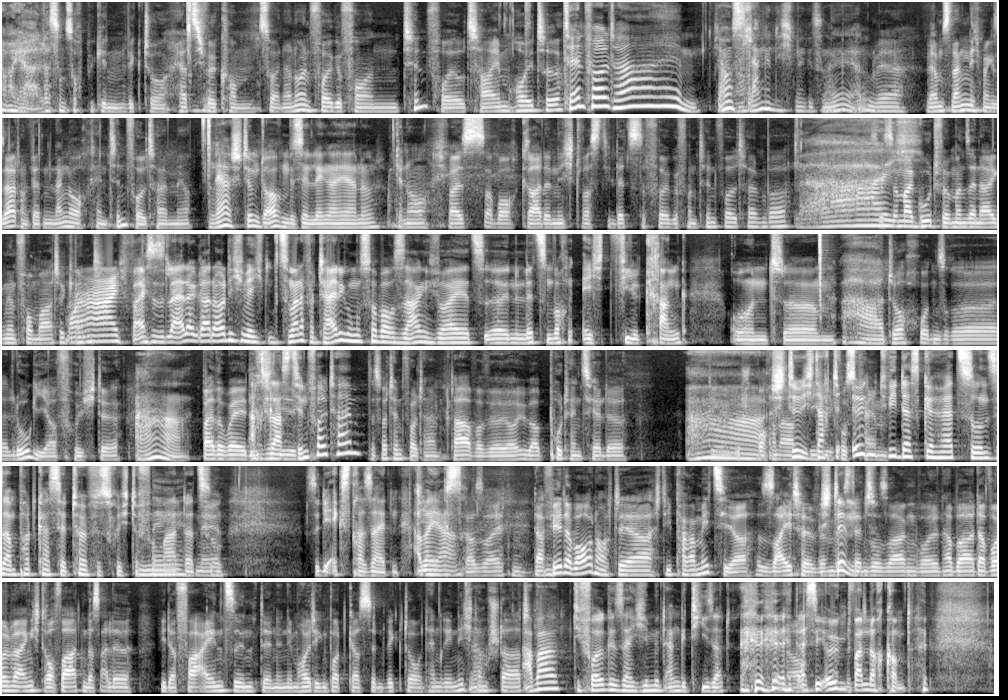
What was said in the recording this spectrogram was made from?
Aber ja, lass uns doch beginnen, Victor. Herzlich willkommen zu einer neuen Folge von Tinfoil Time heute. Tenfold Time! Wir haben es lange nicht mehr gesagt. Nee, hatten wir. Wir haben es lange nicht mehr gesagt und wir hatten lange auch kein Tinfoil Time mehr. Ja, stimmt, auch ein bisschen länger her, ne? Genau, ich weiß aber auch gerade nicht, was die letzte Folge von Tinfoil Time war. Ah, Es ist immer gut, wenn man seine eigenen Formate kennt. ah, ich weiß es leider gerade auch nicht mehr. Ich, zu meiner Verteidigung muss man aber auch sagen, ich war jetzt äh, in den letzten Wochen echt viel krank. Und, ähm, Ah, doch, unsere Logia-Früchte. ah. By the way, Ach, warst die- Tinfold Time? Das war Tinfoil Time, klar, weil wir ja über potenzielle Ah, gesprochen stimmt. haben, ich die- dachte irgendwie, das gehört zu unserem Podcast der Teufelsfrüchte-Format Nee, dazu. nee. So die Extra-Seiten. Aber die ja. extra Seiten. Da fehlt aber auch noch der, die Paramezia-Seite, wenn wir es denn so sagen wollen. Aber da wollen wir eigentlich darauf warten, dass alle wieder vereint sind, denn in dem heutigen Podcast sind Victor und Henry nicht am Start. Aber die Folge sei hiermit angeteasert, dass sie irgendwann noch kommt.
